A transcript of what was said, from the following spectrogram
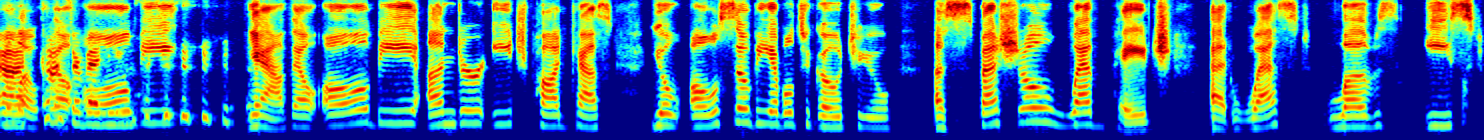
uh concert They'll all be yeah, they'll all be under each podcast. You'll also be able to go to a special web page at West Loves East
